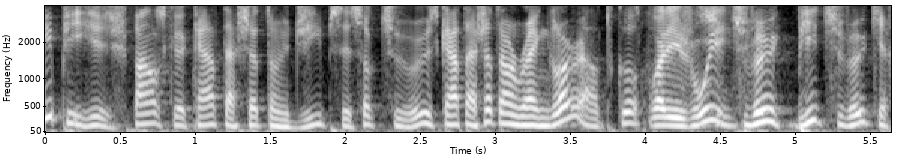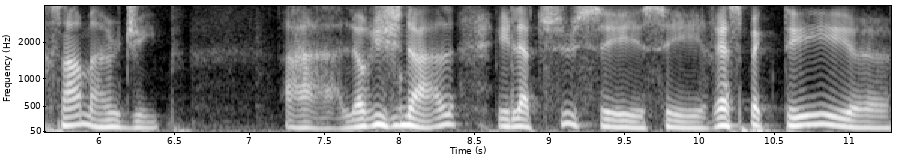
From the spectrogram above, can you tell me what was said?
oui, puis je pense que quand tu achètes un Jeep, c'est ça que tu veux. Quand tu achètes un Wrangler, en tout cas, Pour aller jouer. tu, tu veux, puis tu veux qu'il ressemble à un Jeep, à l'original. Et là-dessus, c'est c'est respecté. euh,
